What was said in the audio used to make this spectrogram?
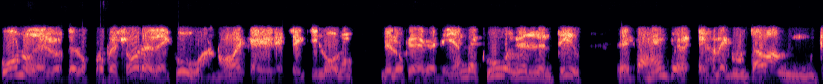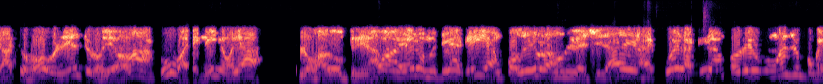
uno de los, de los profesores de Cuba, no es que se equiló, no, de los que venían de Cuba en ese sentido. Esta gente reclutaban muchachos jóvenes y los llevaban a Cuba, el niños allá los adoctrinaban a ellos, los metían aquí, han podido las universidades y las escuelas aquí, han podido con eso, porque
